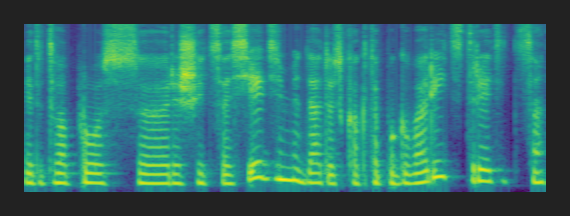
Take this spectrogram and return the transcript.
этот вопрос э, решить соседями, да, то есть как-то поговорить, встретиться.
